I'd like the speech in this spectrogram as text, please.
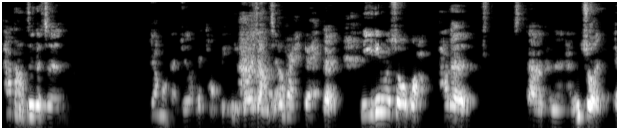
他打这个针让我感觉到被同理，你不会这样讲。不会，对对，你一定会说哇，他的呃可能很准，对，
